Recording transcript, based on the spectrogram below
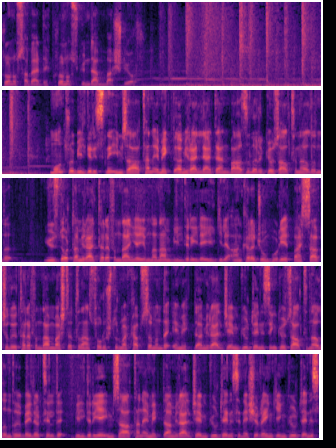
Kronos Haber'de Kronos günden başlıyor. Montreux bildirisine imza atan emekli amirallerden bazıları gözaltına alındı. 104 Amiral tarafından yayımlanan bildiriyle ilgili Ankara Cumhuriyet Başsavcılığı tarafından başlatılan soruşturma kapsamında emekli amiral Cem Gürdeniz'in gözaltına alındığı belirtildi. Bildiriye imza atan emekli amiral Cem Gürdeniz'in eşi Rengin Gürdeniz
